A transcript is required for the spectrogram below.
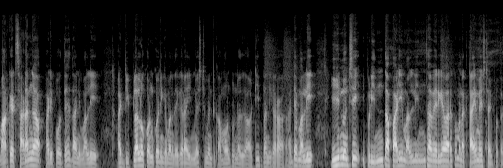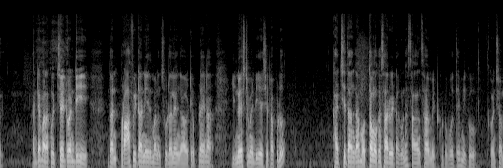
మార్కెట్ సడన్గా పడిపోతే దాన్ని మళ్ళీ ఆ డిప్లలో కొనుక్కోనికి మన దగ్గర ఇన్వెస్ట్మెంట్కి అమౌంట్ ఉండదు కాబట్టి ఇబ్బందికర అంటే మళ్ళీ ఈ నుంచి ఇప్పుడు ఇంత పడి మళ్ళీ ఇంత పెరిగే వరకు మనకు టైం వేస్ట్ అయిపోతుంది. అంటే మనకు వచ్చేటువంటి దాని ప్రాఫిట్ అనేది మనం చూడలేం కాబట్టి ఎప్పుడైనా ఇన్వెస్ట్మెంట్ చేసేటప్పుడు ఖచ్చితంగా మొత్తం ఒకసారి పెట్టకుండా సగం సగం పెట్టుకుంటూ పోతే మీకు కొంచెం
